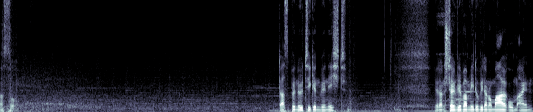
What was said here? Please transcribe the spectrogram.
Ach so. Das benötigen wir nicht. Ja, dann stellen wir Vamedo wieder normal rum ein.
